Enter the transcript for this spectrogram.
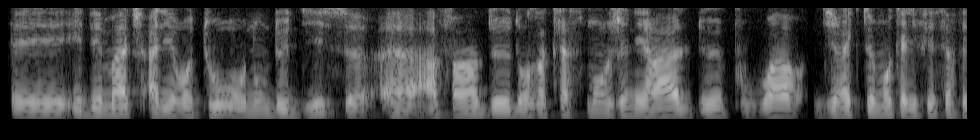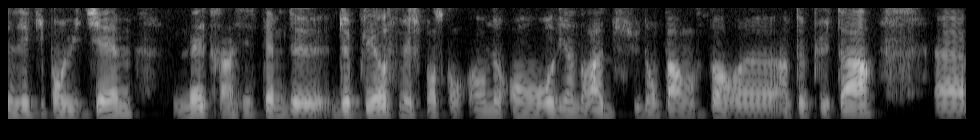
et, des matchs aller-retour au nombre de 10 euh, afin de, dans un classement général, de pouvoir directement qualifier certaines équipes en huitième, mettre un système de, de play-off, mais je pense qu'on reviendra dessus dans Parlons Sport euh, un peu plus tard. Euh,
